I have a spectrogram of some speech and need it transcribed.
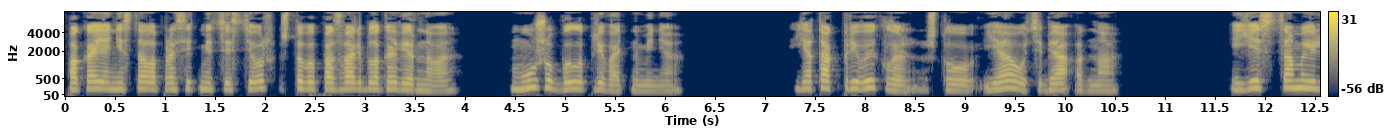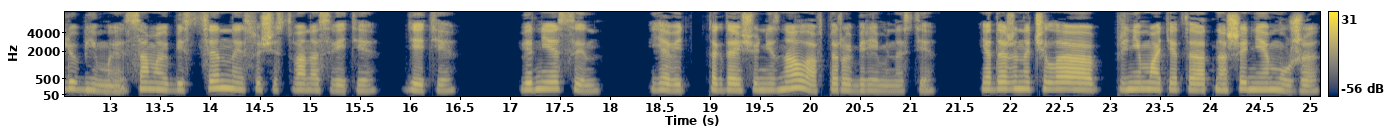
пока я не стала просить медсестер, чтобы позвали благоверного. Мужу было плевать на меня. Я так привыкла, что я у тебя одна. И есть самые любимые, самые бесценные существа на свете – дети. Вернее, сын. Я ведь тогда еще не знала о второй беременности. Я даже начала принимать это отношение мужа,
